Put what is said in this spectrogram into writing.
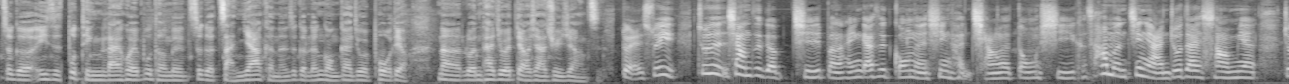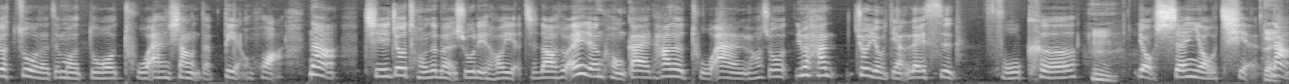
这个一直不停来回不同的这个展压，可能这个人孔盖就会破掉，那轮胎就会掉下去这样子。对，所以就是像这个，其实本来应该是功能性很强的东西，可是他们竟然就在上面就做了这么多图案上的变化，那。其实就从这本书里头也知道说，哎，人孔盖它的图案，然后说，因为它就有点类似。福科，嗯，有深有浅，那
